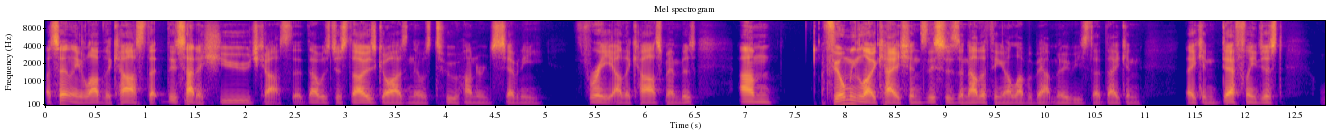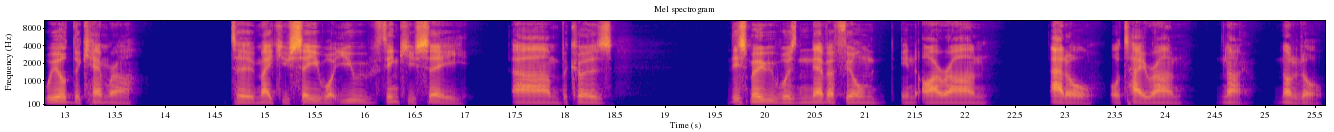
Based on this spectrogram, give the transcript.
I certainly love the cast. That this had a huge cast. That that was just those guys, and there was 273 other cast members. Um, filming locations. This is another thing I love about movies that they can they can definitely just wield the camera to make you see what you think you see um, because this movie was never filmed in Iran at all or Tehran. No, not at all.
